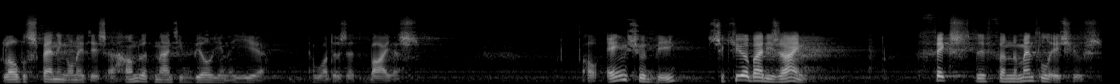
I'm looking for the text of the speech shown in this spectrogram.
Global spending on it is 190 billion a year. And what does that buy us? Our aim should be secure by design. fix the fundamental issues.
